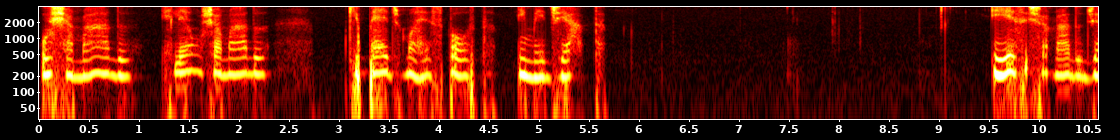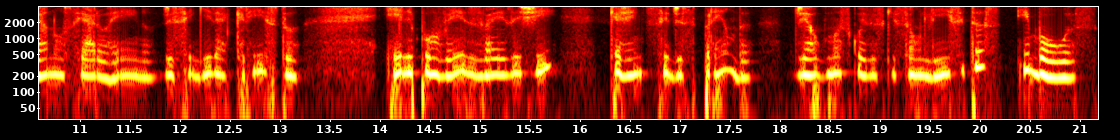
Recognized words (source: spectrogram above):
O chamado, ele é um chamado que pede uma resposta imediata. E esse chamado de anunciar o reino, de seguir a Cristo, ele por vezes vai exigir que a gente se desprenda de algumas coisas que são lícitas e boas.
